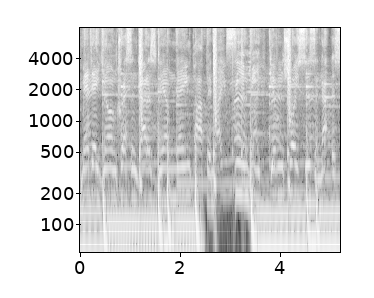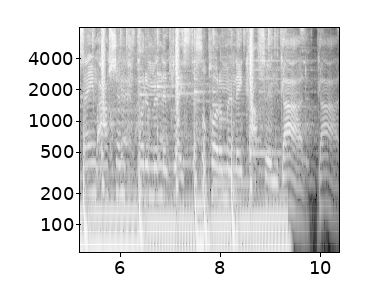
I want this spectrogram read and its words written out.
Man, that young Kresnt got his damn name popping. CMB, give them choices and not the same option. Put them in their place, this'll put them in their coffin. God, God.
